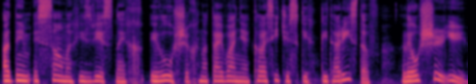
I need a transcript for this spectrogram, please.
одним из самых известных и лучших на Тайване классических гитаристов Лео Ши Ю.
